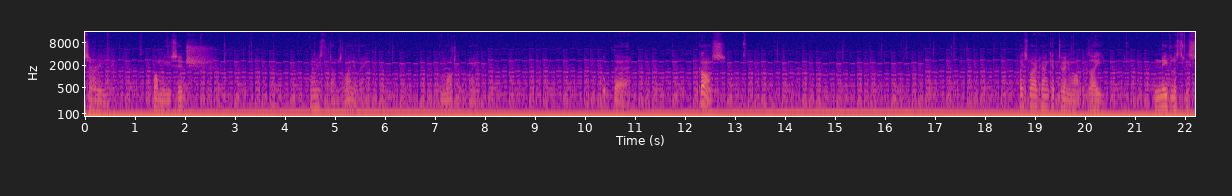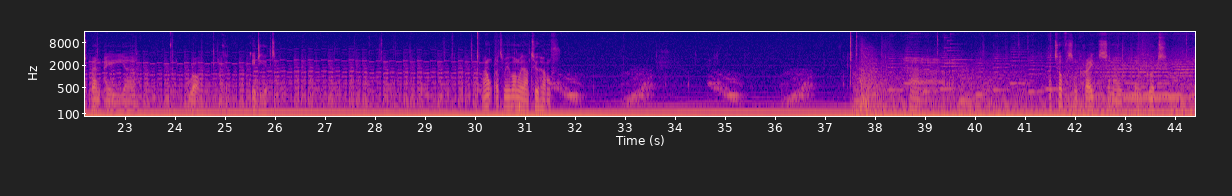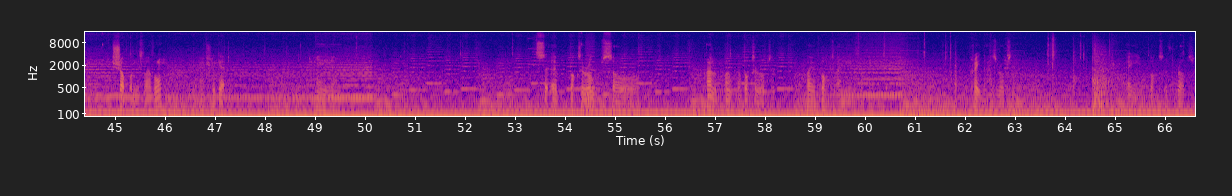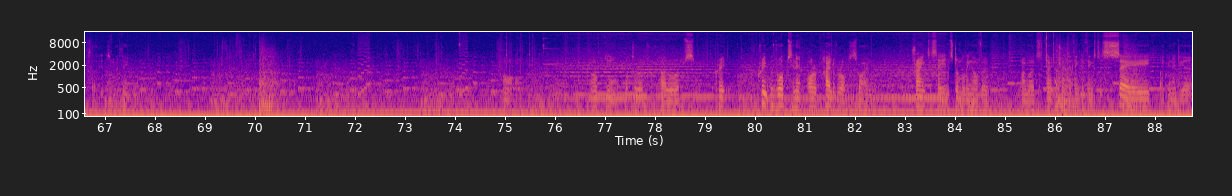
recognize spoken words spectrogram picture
Unnecessary bomb usage. Where is the damsel anyway? Mortal point. Up there. Of course. Place where I can't get to anymore because I needlessly spent a uh, rob like an idiot. Well, let's move on with our two health. let's hope for some crates and a, a good shop on this level. Actually get a, um, a box of ropes or kind of a box of ropes. By a box, I mean fucking crate that has ropes in. it. A box of ropes, so is my thing. Oh. Oh yeah, box of ropes, pile of ropes, crate, crate with ropes in it, or a pile of ropes is what I'm trying to say and stumbling over my words, trying to think of things to say like an idiot.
